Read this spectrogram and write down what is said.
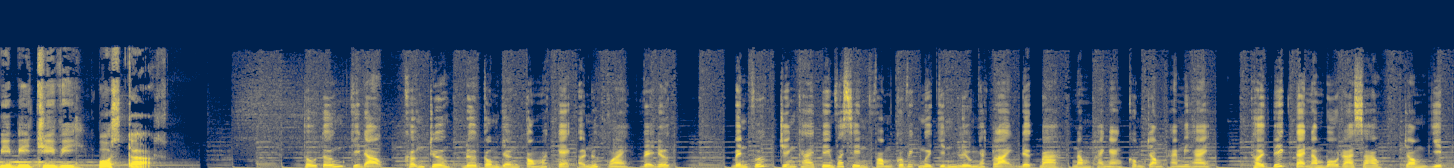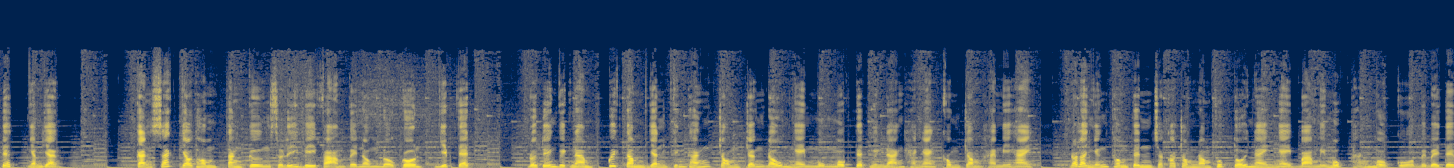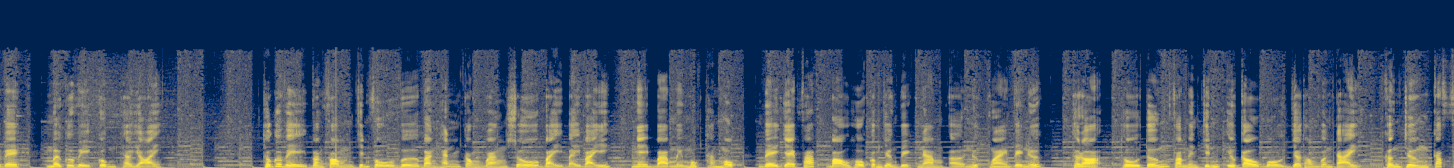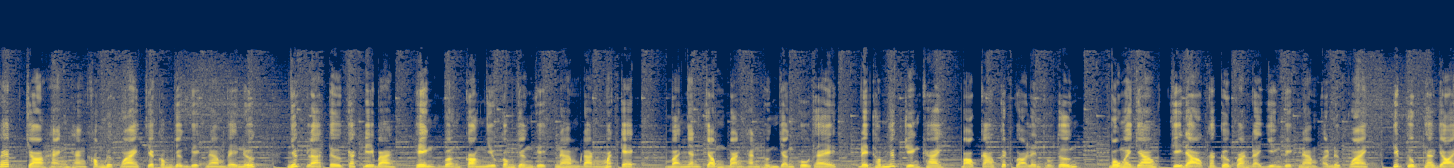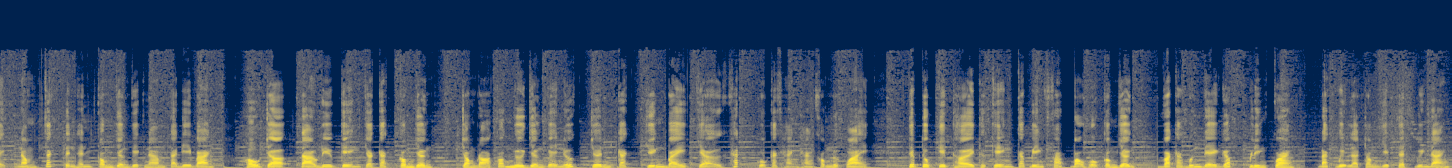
BBTV Postcard Thủ tướng chỉ đạo khẩn trương đưa công dân còn mắc kẹt ở nước ngoài về nước. Bình Phước triển khai tiêm vaccine phòng COVID-19 liều nhắc lại đợt 3 năm 2022. Thời tiết tại Nam Bộ ra sao trong dịp Tết nhâm dần? Cảnh sát giao thông tăng cường xử lý vi phạm về nồng độ cồn dịp Tết. Đội tuyển Việt Nam quyết tâm giành chiến thắng trong trận đấu ngày mùng 1 Tết Nguyên đán 2022. Đó là những thông tin sẽ có trong 5 phút tối nay ngày 31 tháng 1 của BBTV. Mời quý vị cùng theo dõi. Thưa quý vị, Văn phòng Chính phủ vừa ban hành công văn số 777 ngày 31 tháng 1 về giải pháp bảo hộ công dân Việt Nam ở nước ngoài về nước. Theo đó, Thủ tướng Phạm Minh Chính yêu cầu Bộ Giao thông Vận tải khẩn trương cấp phép cho hãng hàng không nước ngoài chở công dân Việt Nam về nước, nhất là từ các địa bàn hiện vẫn còn nhiều công dân Việt Nam đang mắc kẹt và nhanh chóng ban hành hướng dẫn cụ thể để thống nhất triển khai, báo cáo kết quả lên Thủ tướng. Bộ Ngoại giao chỉ đạo các cơ quan đại diện Việt Nam ở nước ngoài tiếp tục theo dõi, nắm chắc tình hình công dân Việt Nam tại địa bàn, hỗ trợ tạo điều kiện cho các công dân, trong đó có ngư dân về nước trên các chuyến bay chở khách của các hãng hàng không nước ngoài, tiếp tục kịp thời thực hiện các biện pháp bảo hộ công dân và các vấn đề gấp liên quan, đặc biệt là trong dịp Tết Nguyên đán.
